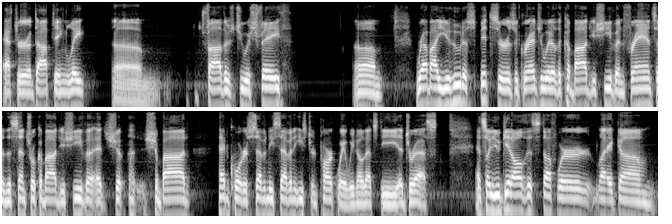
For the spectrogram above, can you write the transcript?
after adopting late um, father's Jewish faith. Um, Rabbi Yehuda Spitzer is a graduate of the Chabad Yeshiva in France and the Central Chabad Yeshiva at Chabad headquarters, 77 Eastern Parkway. We know that's the address. And so you get all this stuff where, like, um,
